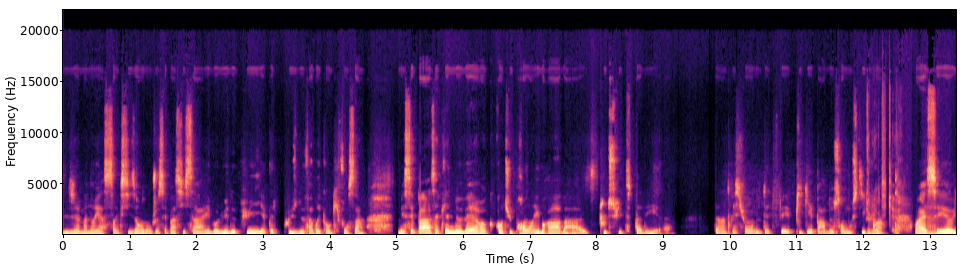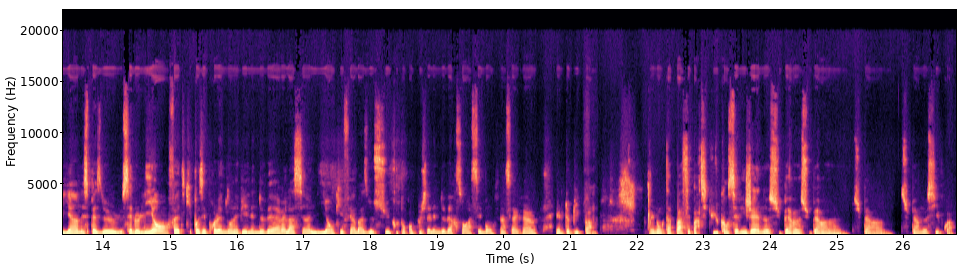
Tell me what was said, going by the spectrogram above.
déjà maintenant il y a 5-6 ans, donc je ne sais pas si ça a évolué depuis. Il y a peut-être plus de fabricants qui font ça, mais c'est pas cette laine de verre que quand tu prends dans les bras, bah, tout de suite, tu as, l'impression de t'être fait piquer par 200 moustiques. Quoi. Ouais, c'est euh, il y a un espèce de c'est le liant en fait qui posait problème dans les vieilles laines de verre et là c'est un liant qui est fait à base de sucre donc en plus la laine de verre sent assez bon, c'est assez agréable et elle te pique pas. Et donc t'as pas ces particules cancérigènes super super super euh, super nocives quoi.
